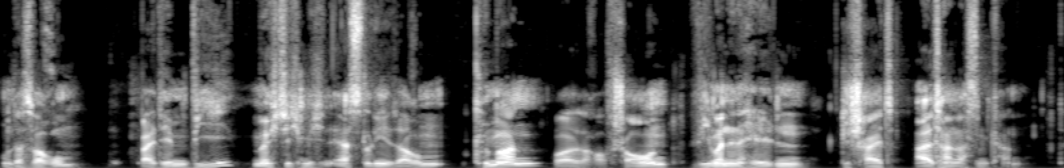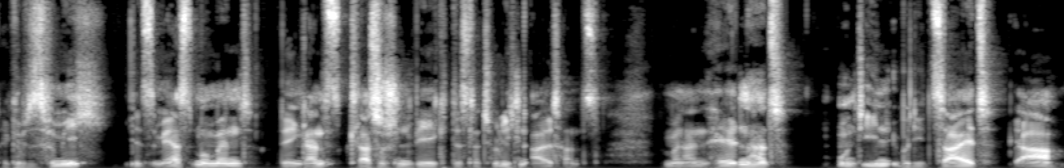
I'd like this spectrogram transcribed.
und das Warum. Bei dem Wie möchte ich mich in erster Linie darum kümmern oder darauf schauen, wie man den Helden gescheit altern lassen kann. Da gibt es für mich jetzt im ersten Moment den ganz klassischen Weg des natürlichen Alterns. Wenn man einen Helden hat und ihn über die Zeit, ja,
